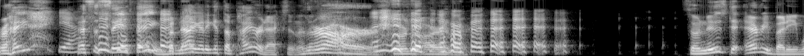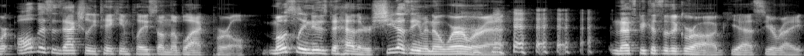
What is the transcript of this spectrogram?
Right? Yeah. That's the same thing. But now I got to get the pirate accent. And then, "Arr," throwing the R in there. So news to everybody where all this is actually taking place on the Black Pearl. Mostly news to Heather. She doesn't even know where we're at. and that's because of the grog. Yes, you're right.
